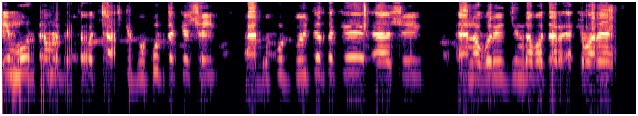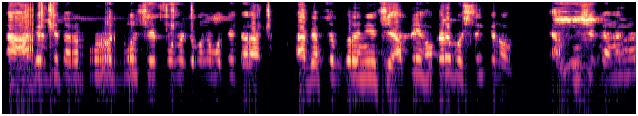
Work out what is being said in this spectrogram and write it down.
এই মুহূর্তে আমরা দেখতে পাচ্ছি আজকে দুপুর থেকে সেই দুপুর দুইটা থেকে সেই নগরীর জিন্দাবাজার একেবারে আগের যে তারা পুনর্জীবন সেই পুনর্জীবনের মধ্যে তারা ব্যবসা করে নিয়েছে। আপনি হকারে বসছেন কেন? জানেন না?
